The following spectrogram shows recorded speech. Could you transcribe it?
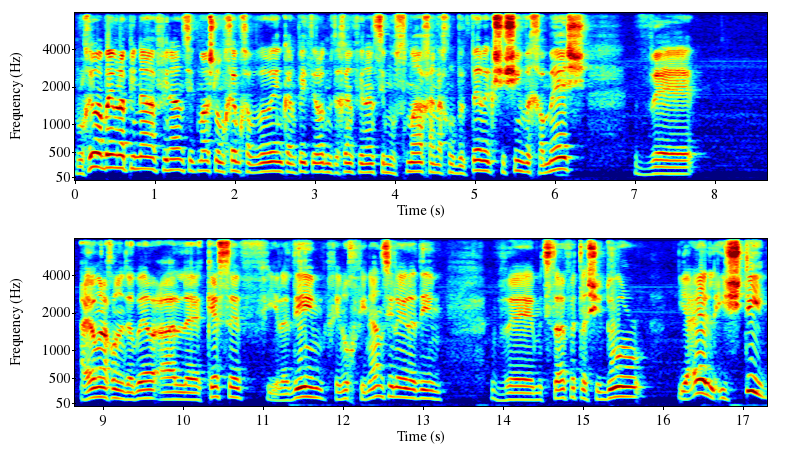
ברוכים הבאים לפינה הפיננסית, מה שלומכם חברים? כאן פיטי רוט, מתכנן פיננסי מוסמך, אנחנו בפרק 65 והיום אנחנו נדבר על אה, כסף, ילדים, חינוך פיננסי לילדים ומצטרפת לשידור יעל, אשתי,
